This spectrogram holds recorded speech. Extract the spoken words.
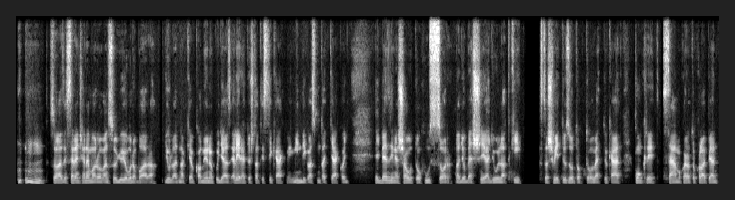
szóval azért szerencsére nem arról van szó, hogy jobbra-balra gyulladnak ki a kamionok. Ugye az elérhető statisztikák még mindig azt mutatják, hogy egy benzines autó 20-szor nagyobb eséllyel gyullad ki, ezt a svéd tűzoltóktól vettük át, konkrét számok, adatok alapján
